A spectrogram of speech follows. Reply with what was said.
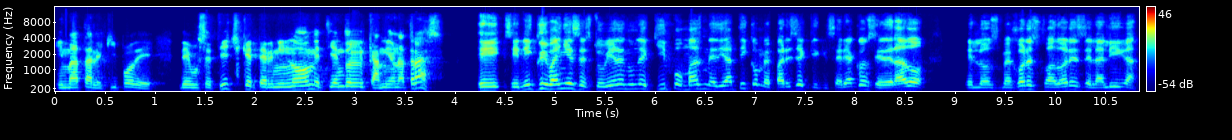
y, mata al equipo de, de Bucetich que terminó metiendo el camión atrás. Sí, si Nico Ibáñez estuviera en un equipo más mediático, me parece que sería considerado de los mejores jugadores de la liga.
